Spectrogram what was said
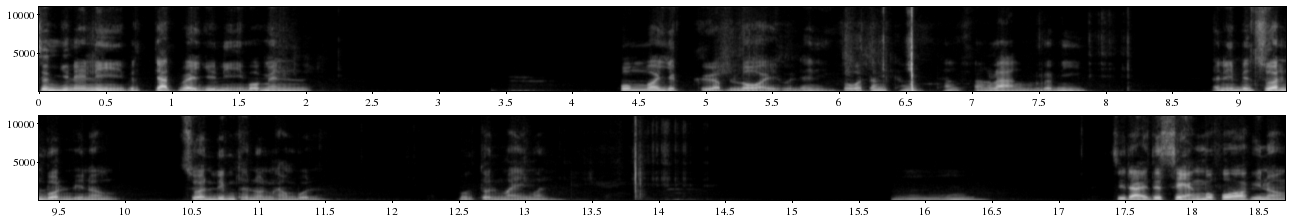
ซึ่งอยู่ในนี่เป็นจัดไว้อยู่นี่บ่แม่นผมว่าอย่าเกือบร้อยพุ่นได้นี่เพราะว่าทั้งทั้งทั้งข้างล่างมันก็มีอันนี้เป็นส่วนบนพี่น้อง ส่วนริมถนนข้างบนเบนต้นไม้มันอืมสิได้แต่แสงบ่พอพี่น้อง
